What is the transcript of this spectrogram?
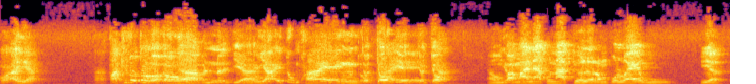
mau ayah. Nah, tuh lo tuh. Ya bener ja. Iya itu baik. Hmm, itu cocok, ya, cocok. Nah, umpamane aku nagih oleh 20.000. Iya.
